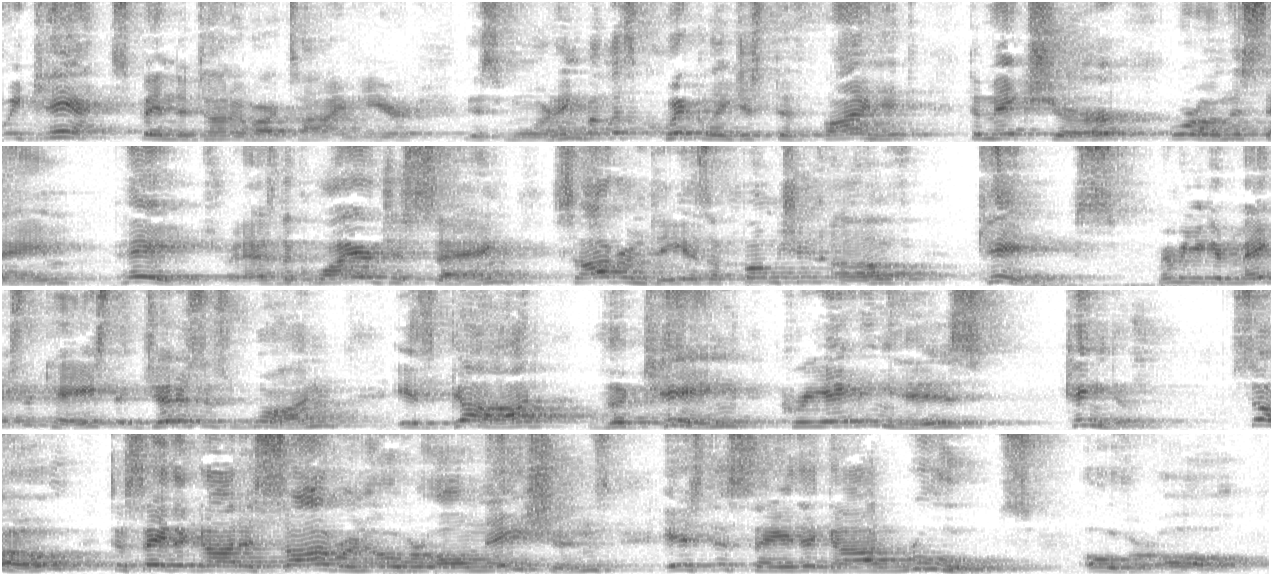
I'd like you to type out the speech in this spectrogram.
We can't spend a ton of our time here this morning, but let's quickly just define it to make sure we're on the same page. Right? As the choir just sang, sovereignty is a function of kings. Remember, you can make the case that Genesis 1 is God, the king, creating his kingdom. So, to say that God is sovereign over all nations is to say that God rules over all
